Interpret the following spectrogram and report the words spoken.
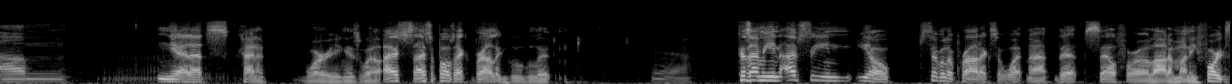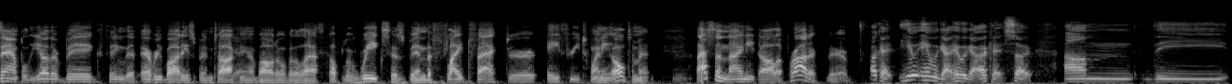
Um, Yeah, that's kind of worrying as well. I suppose I could probably Google it. yeah. Because I mean, I've seen you know similar products or whatnot that sell for a lot of money. For example, the other big thing that everybody's been talking Yeah. about over the last couple of weeks has been the Flight Factor A320 Ultimate. Mm. That's a ninety dollar product there. Okay, here, here we go. Here we go. Okay, so um, the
